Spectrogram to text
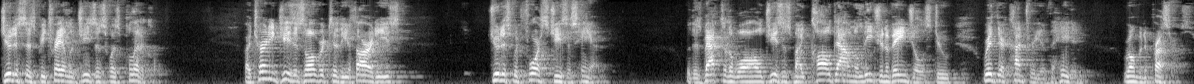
Judas's betrayal of Jesus was political. By turning Jesus over to the authorities, Judas would force Jesus' hand. With his back to the wall, Jesus might call down a legion of angels to rid their country of the hated Roman oppressors.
